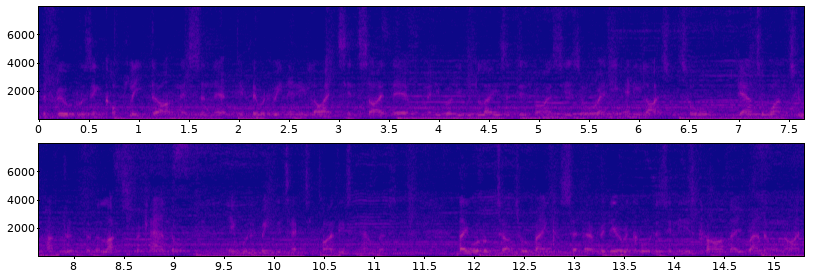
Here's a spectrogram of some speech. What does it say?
the field was in complete darkness and there, if there would have been any lights inside there from anybody with laser devices or any, any lights at all, down to 1 200th of the lux of a candle, it would have been detected by these cameras. They were hooked up to a bank and set, their video recorders in his car and they ran all night.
